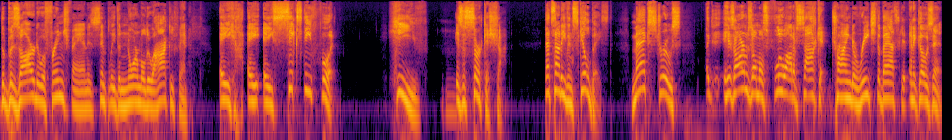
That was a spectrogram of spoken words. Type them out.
the bizarre to a fringe fan is simply the normal to a hockey fan. A a a 60 foot heave is a circus shot. That's not even skill based. Max Strus, his arms almost flew out of socket trying to reach the basket and it goes in.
